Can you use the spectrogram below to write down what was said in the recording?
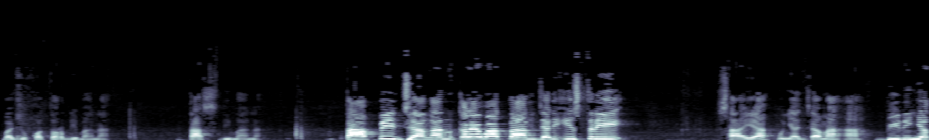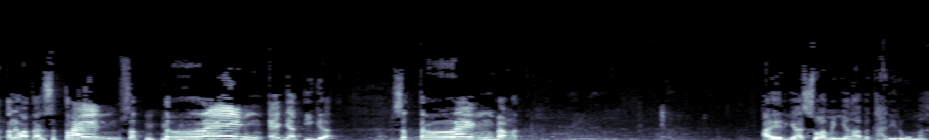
Baju kotor di mana? Tas di mana? Tapi jangan kelewatan jadi istri saya punya jamaah, bininya kelewatan setreng, setreng, E-nya tiga, setreng banget. Akhirnya suaminya nggak betah di rumah,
